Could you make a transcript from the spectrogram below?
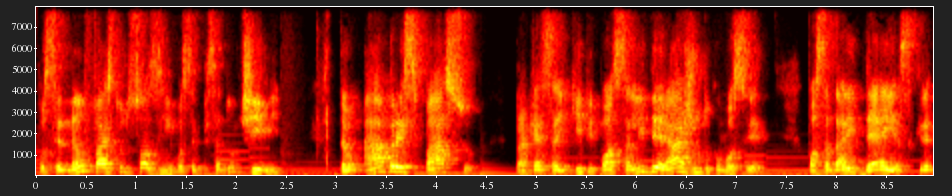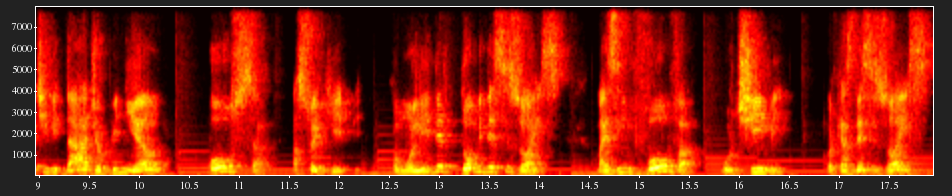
você não faz tudo sozinho, você precisa de um time. Então, abra espaço para que essa equipe possa liderar junto com você, possa dar ideias, criatividade, opinião. Ouça a sua equipe. Como líder, tome decisões, mas envolva o time, porque as decisões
